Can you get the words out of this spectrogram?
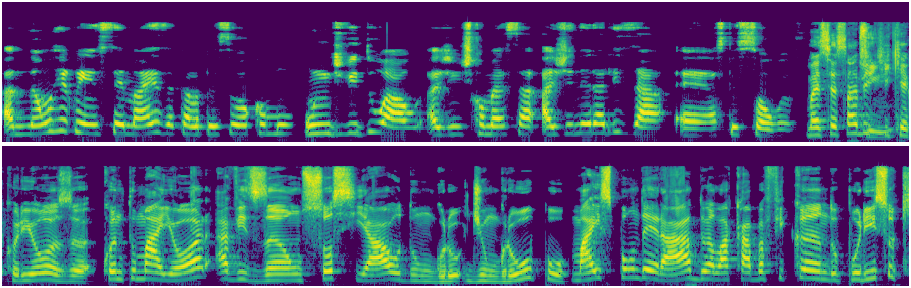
a não reconhecer mais aquela pessoa como um individual, a gente começa a generalizar é, as pessoas. Mas você sabe o que, que é curioso? Quanto maior a visão social de um, gru de um grupo, mais ponderado ela acaba ficando. Por isso que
